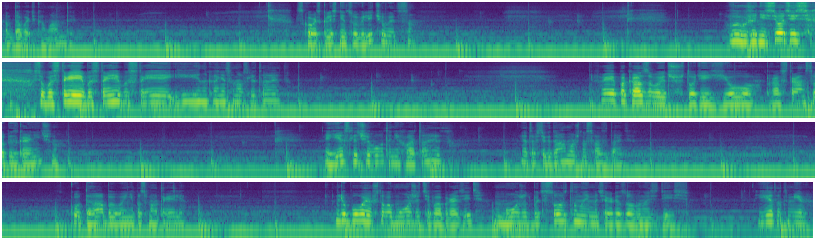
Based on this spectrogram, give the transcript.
отдавать команды. Скорость колесницы увеличивается. Вы уже несетесь все быстрее, быстрее, быстрее, и наконец она взлетает. Фрей показывает, что ее пространство безгранично. Если чего-то не хватает, это всегда можно создать. Куда бы вы ни посмотрели. Любое, что вы можете вообразить, может быть создано и материализовано здесь. И этот мир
